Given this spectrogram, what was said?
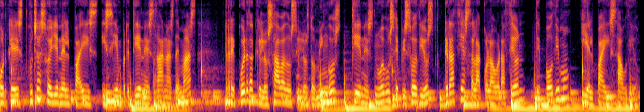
porque escuchas hoy en el país y siempre tienes ganas de más, recuerda que los sábados y los domingos tienes nuevos episodios gracias a la colaboración de Podimo y El País Audio.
